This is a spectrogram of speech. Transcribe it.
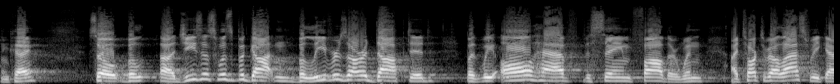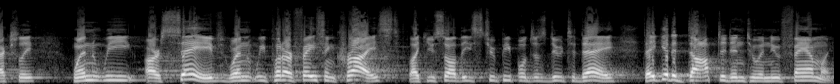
Okay? So uh, Jesus was begotten, believers are adopted, but we all have the same Father. When I talked about last week, actually, when we are saved, when we put our faith in Christ, like you saw these two people just do today, they get adopted into a new family.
